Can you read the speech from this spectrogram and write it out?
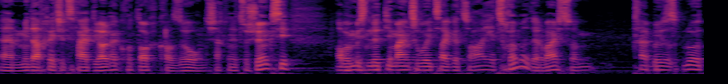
Ähm, wir haben jetzt zwei, drei Jahre keinen Kontakt gehabt. So. Und das war eigentlich nicht so schön. Gewesen. Aber wir sind nicht die Menschen, die sagen, so, ah, jetzt kommen wir, weißt du, so, kein böses Blut.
